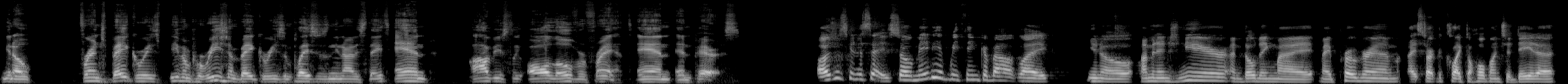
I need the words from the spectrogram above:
you know, French bakeries, even Parisian bakeries in places in the United States, and obviously all over France and and Paris. I was just going to say, so maybe if we think about like, you know, I'm an engineer, I'm building my my program, I start to collect a whole bunch of data.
